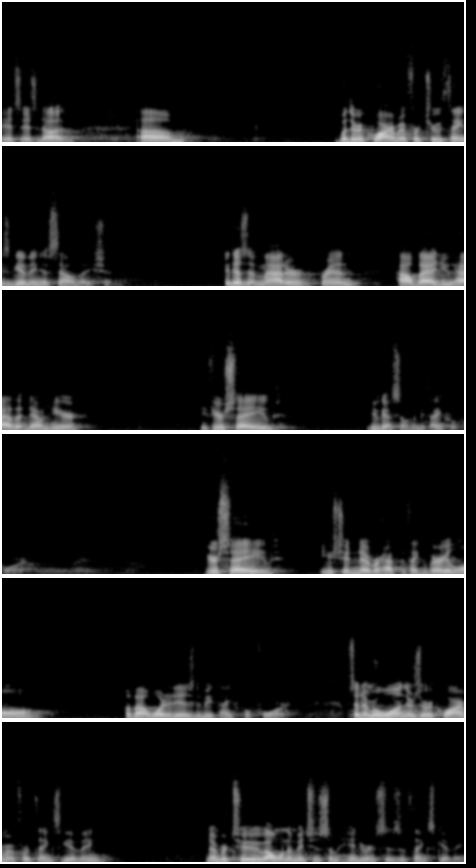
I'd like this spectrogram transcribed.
it's, it's done. Um, but the requirement for true thanksgiving is salvation. It doesn't matter, friend, how bad you have it down here. If you're saved, you've got something to be thankful for. If you're saved, you should never have to think very long about what it is to be thankful for. So, number one, there's a requirement for thanksgiving. Number two, I want to mention some hindrances of thanksgiving.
